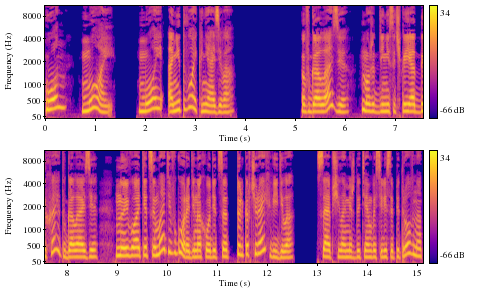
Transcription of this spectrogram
Он мой. Мой, а не твой, Князева. В Галазе? Может, Денисочка и отдыхает в Галазе, но его отец и мать в городе находятся, только вчера их видела, сообщила между тем Василиса Петровна,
